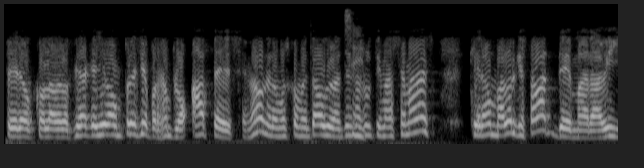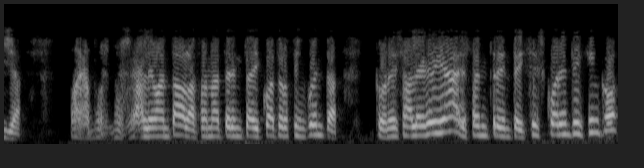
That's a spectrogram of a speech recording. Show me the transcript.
pero con la velocidad que lleva un precio, por ejemplo, ACS, ¿no? Que lo hemos comentado durante Sí. estas últimas semanas, que era un valor que estaba de maravilla. Bueno, pues nos ha levantado la zona 34.50 con esa alegría, está en 36.45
